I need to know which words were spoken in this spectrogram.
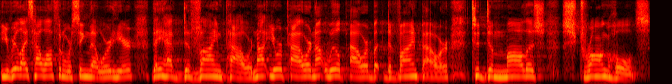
You realize how often we're seeing that word here? They have divine power, not your power, not willpower, but divine power to demolish strongholds.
